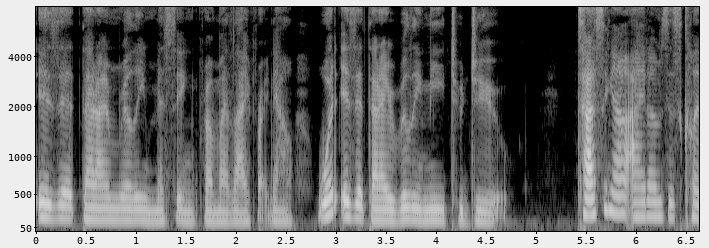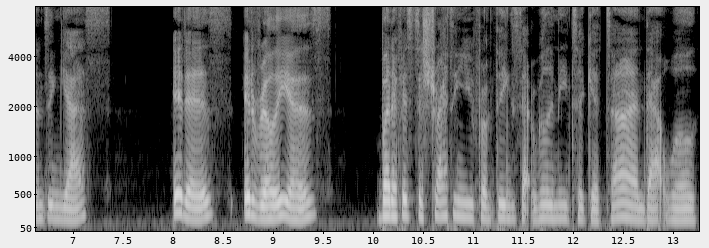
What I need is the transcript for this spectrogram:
is it that I'm really missing from my life right now? What is it that I really need to do? Tossing out items is cleansing, yes. It is. It really is. But if it's distracting you from things that really need to get done that will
